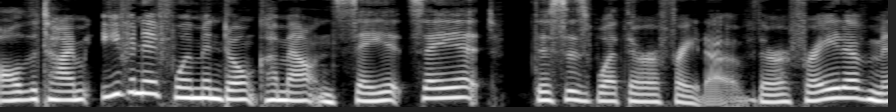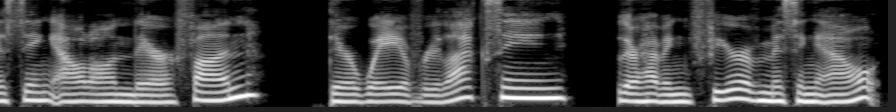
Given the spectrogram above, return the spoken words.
all the time. Even if women don't come out and say it, say it, this is what they're afraid of. They're afraid of missing out on their fun, their way of relaxing. They're having fear of missing out,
